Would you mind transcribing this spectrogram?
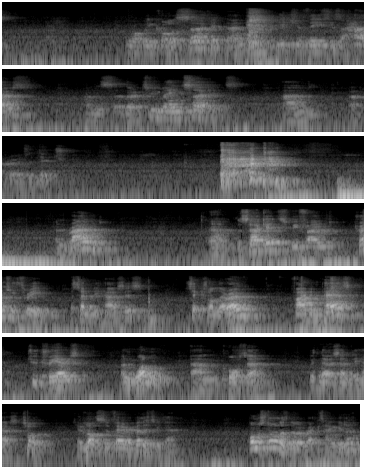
what we call a circuit then, each of these is a house, and there are two main circuits and a perimeter ditch. and round uh, the circuits we found 23 assembly houses, six on their own, five in pairs, two trios, and one um, quarter with no assembly house at all. So lots of variability there. Almost all of them are rectangular.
